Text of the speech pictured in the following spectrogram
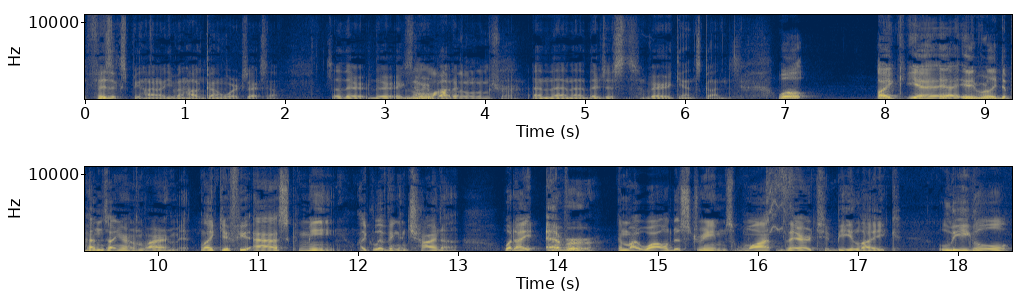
physics behind it, even how a gun works. Right. So, so they're they're There's a ignorant lot about of it, those, I'm sure. and then uh, they're just very against guns. Well, like, yeah, it it really depends on your environment. Like, if you ask me, like living in China, would I ever, in my wildest dreams, want there to be like legal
